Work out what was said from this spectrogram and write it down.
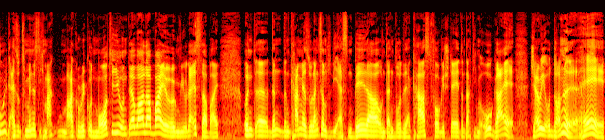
cool. Also zumindest, ich mag, mag Rick und Morty und der war dabei irgendwie oder ist dabei. Und äh, dann, dann kamen ja so langsam so die ersten Bilder und dann wurde der Cast vorgestellt. Dann dachte ich mir, oh geil, Jerry O'Donnell, hey,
